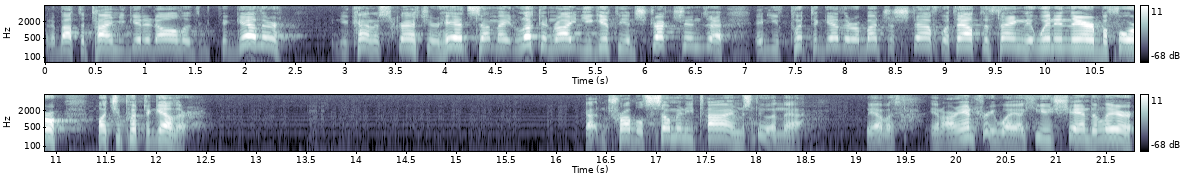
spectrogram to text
And about the time you get it all together, and you kind of scratch your head, something ain't looking right, and you get the instructions, uh, and you've put together a bunch of stuff without the thing that went in there before what you put together. Got in trouble so many times doing that. We have a, in our entryway a huge chandelier.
